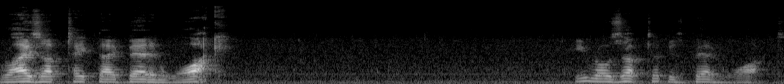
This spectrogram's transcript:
Rise up, take thy bed, and walk. He rose up, took his bed, and walked.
